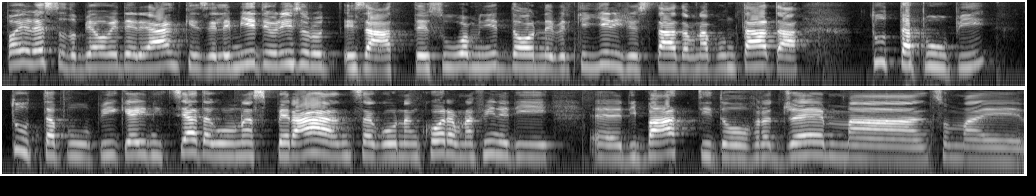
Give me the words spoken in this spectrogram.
Poi adesso dobbiamo vedere anche se le mie teorie sono esatte su uomini e donne, perché ieri c'è stata una puntata tutta pupi tutta Pupi, che è iniziata con una speranza, con ancora una fine di eh, dibattito fra Gemma, insomma, e,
